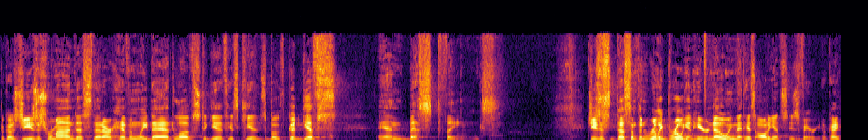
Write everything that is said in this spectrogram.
Because Jesus reminds us that our heavenly dad loves to give his kids both good gifts and best things. Jesus does something really brilliant here, knowing that his audience is varied, okay?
